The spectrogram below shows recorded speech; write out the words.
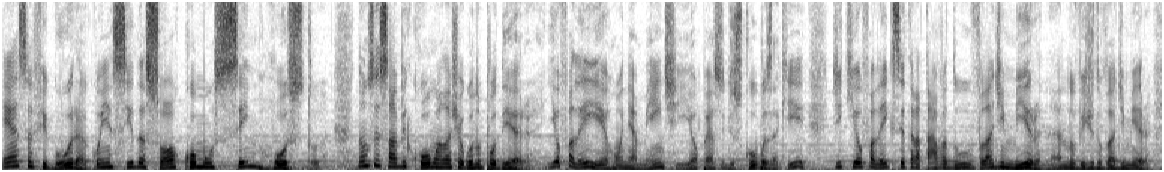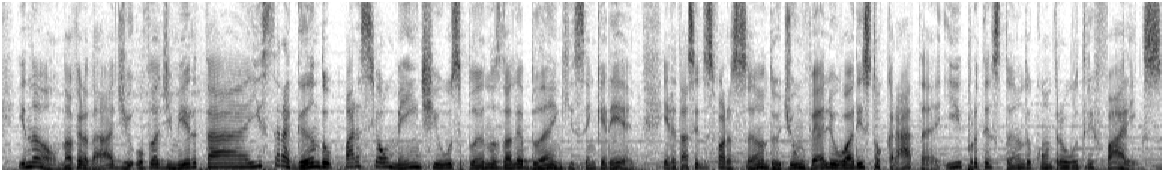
essa figura conhecida só como Sem Rosto. Não se sabe como ela chegou no poder, e eu falei erroneamente, e eu peço desculpas aqui, de que eu falei que se tratava do Vladimir, né, no vídeo do Vladimir. E não, na verdade, o Vladimir tá estragando parcialmente os planos da LeBlanc sem querer. Ele tá se disfarçando de um velho aristocrata e protestando contra o Trifarix.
